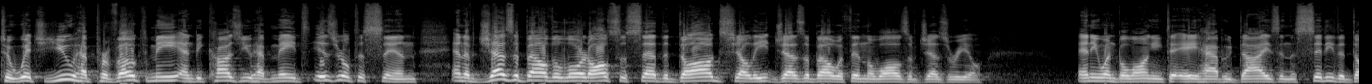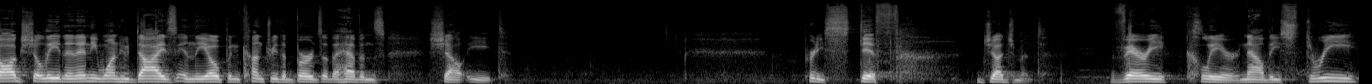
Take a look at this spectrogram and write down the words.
to which you have provoked me, and because you have made Israel to sin. And of Jezebel, the Lord also said, The dogs shall eat Jezebel within the walls of Jezreel. Anyone belonging to Ahab who dies in the city, the dogs shall eat, and anyone who dies in the open country, the birds of the heavens shall eat. Pretty stiff judgment. Very clear. Now, these three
